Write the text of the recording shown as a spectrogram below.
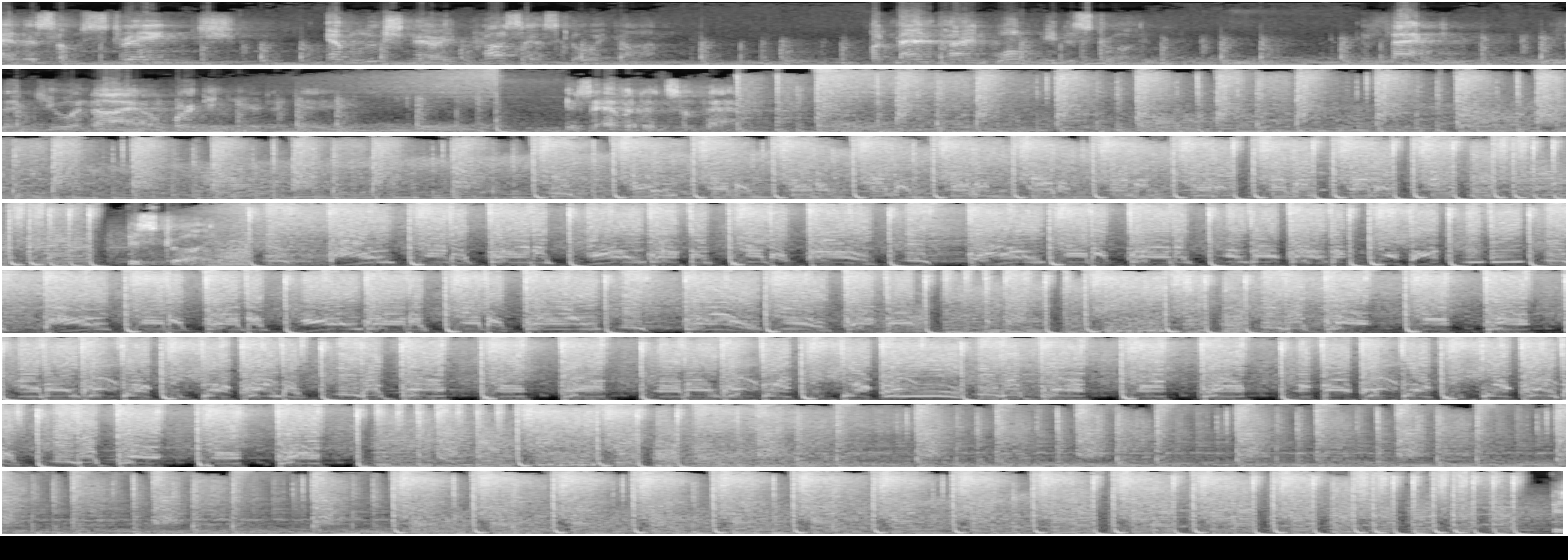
why there's some strange evolutionary process going on. But mankind won't be destroyed. The fact that you and I are working here today is evidence of that.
